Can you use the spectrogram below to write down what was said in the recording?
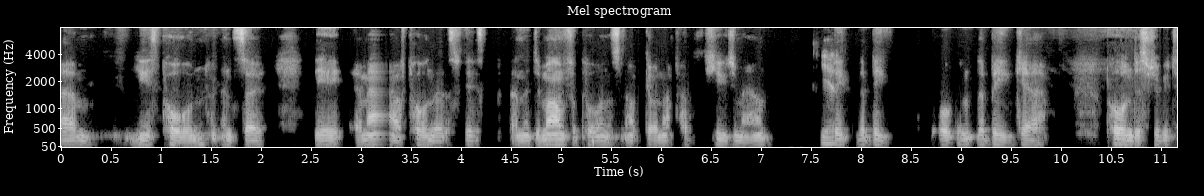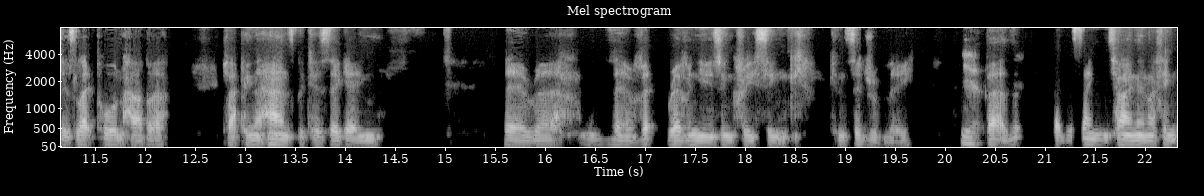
um, use porn, and so the amount of porn that's and the demand for porn has not gone up a huge amount. Yeah. Big, the big organ, the big uh, porn distributors like Pornhub are clapping their hands because they're getting their uh, their ve- revenues increasing considerably Yeah. but at the, at the same time then i think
